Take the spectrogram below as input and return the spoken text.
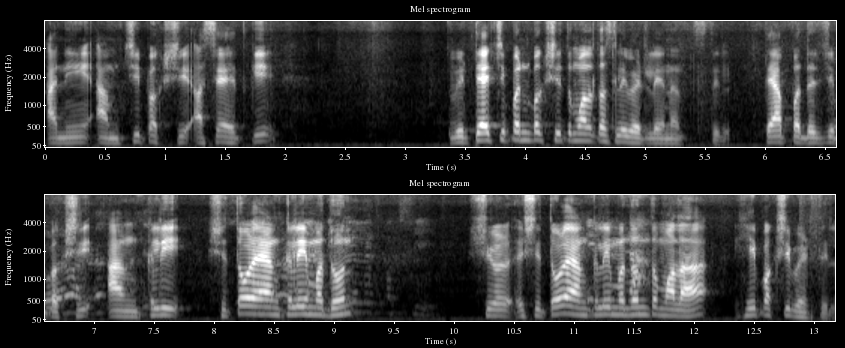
आणि आमची पक्षी असे आहेत की विट्याची पण पक्षी तुम्हाला तसली भेटले नसतील. त्या पद्धतीची पक्षी अंकली शितोळे अंकलीमधून शि शितोळे अंकलीमधून तुम्हाला ही पक्षी भेटतील.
